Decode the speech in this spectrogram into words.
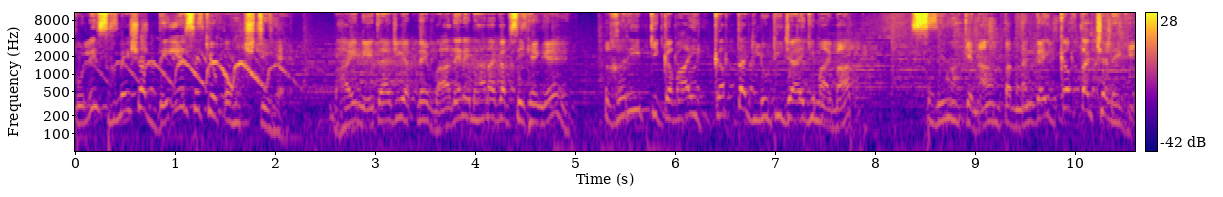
पुलिस हमेशा देर से क्यों पहुँचती है? भाई नेताजी अपने वादे निभाना कब सीखेंगे? गरीब की कमाई कब तक लूटी जाएगी, माई बाप? सिनेमा के नाम पर नंगाई कब तक चलेगी?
